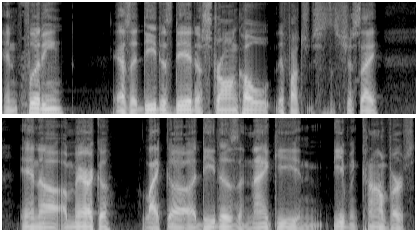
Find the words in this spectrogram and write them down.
and footing as Adidas did, a stronghold, if I should say, in uh, America, like uh, Adidas and Nike and even Converse,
